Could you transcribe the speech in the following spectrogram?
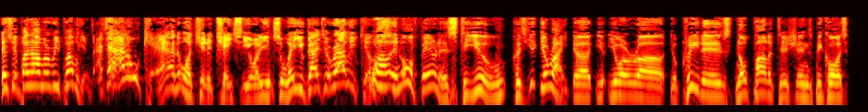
They say, "But I'm a Republican." I said, "I don't care. I don't want you to chase the audience away. You guys are rally killers." Well, in all fairness to you, because you, you're right, uh, your uh, your creed is no politicians because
